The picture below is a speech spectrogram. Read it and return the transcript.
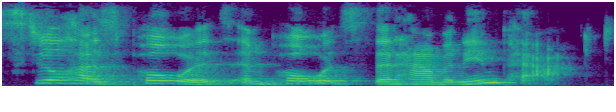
still has poets and poets that have an impact,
